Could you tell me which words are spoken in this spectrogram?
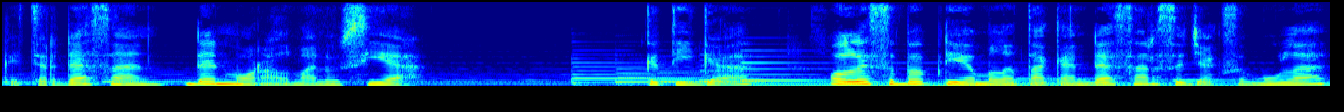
kecerdasan, dan moral manusia. Ketiga, oleh sebab dia meletakkan dasar sejak semula,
